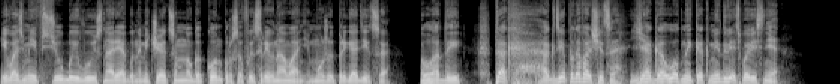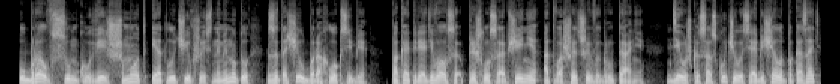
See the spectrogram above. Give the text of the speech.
И возьми всю боевую снарягу, намечается много конкурсов и соревнований, может пригодиться». «Лады. Так, а где подавальщица? Я голодный, как медведь по весне». Убрал в сумку весь шмот и, отлучившись на минуту, затащил барахло к себе. Пока переодевался, пришло сообщение от вошедшей в игру Тани. Девушка соскучилась и обещала показать,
